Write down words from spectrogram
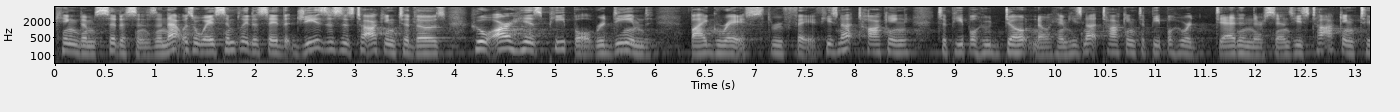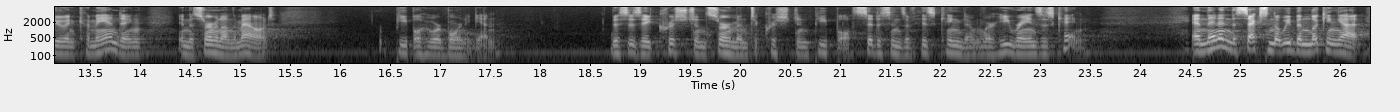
kingdom citizens. And that was a way simply to say that Jesus is talking to those who are his people, redeemed by grace through faith. He's not talking to people who don't know him. He's not talking to people who are dead in their sins. He's talking to and commanding in the Sermon on the Mount people who are born again. This is a Christian sermon to Christian people, citizens of his kingdom, where he reigns as king. And then in the section that we've been looking at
